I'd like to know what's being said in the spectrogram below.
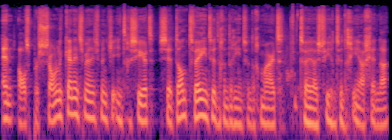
En als persoonlijk kennismanagement je interesseert, zet dan 22 en 23 maart 2024 in je agenda.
